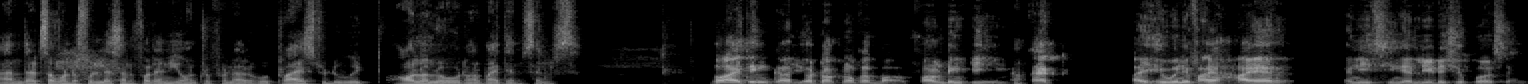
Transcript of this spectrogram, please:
And that's a wonderful lesson for any entrepreneur who tries to do it all alone or by themselves. No, I think uh, you're talking of a founding team. In fact, I, even if I hire any senior leadership person,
